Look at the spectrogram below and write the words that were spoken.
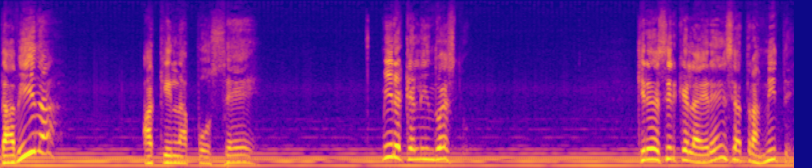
Da vida a quien la posee. Mire qué lindo esto. Quiere decir que la herencia transmite.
